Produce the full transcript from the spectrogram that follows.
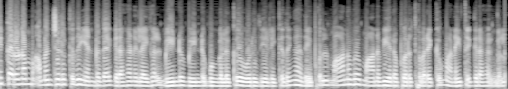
இத்தருணம் அமைஞ்சிருக்குது என்பதை கிரக நிலைகள் மீண்டும் மீண்டும் உங்களுக்கு உறுதியளிக்குதுங்க. அதே போல் மாணவ மாணவியரை பொறுத்த வரைக்கும் அனைத்து கிரகங்களும்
